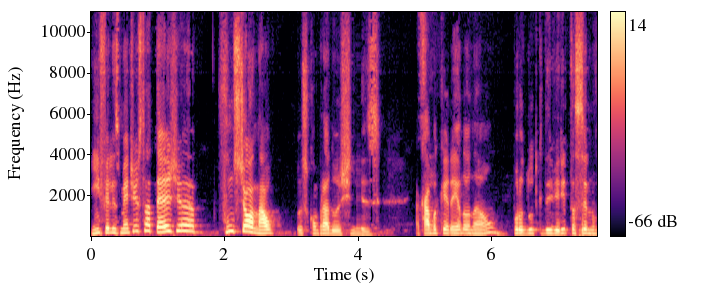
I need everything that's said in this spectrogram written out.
infelizmente é uma estratégia funcional para os compradores chineses. Acaba Sim. querendo ou não, produto que deveria estar sendo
